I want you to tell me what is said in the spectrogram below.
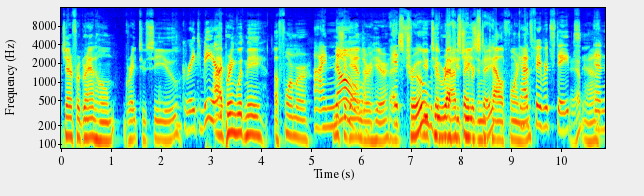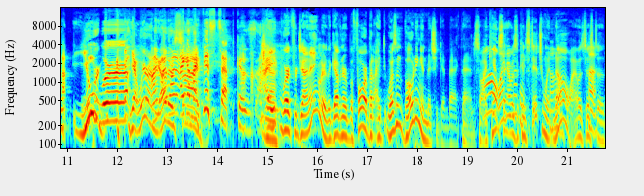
Jennifer Granholm, great to see you. Great to be here. I bring with me a former I know. Michigander here. That's It's true. You two The- refugees in state. California. God's favorite state. Yep. Yeah. And Uh, you we were- were. Yeah, we were on the I, I other want- I got my fists up because. I worked for John Engler, the governor before, but I wasn't voting in Michigan back then, so I Oh, can't say I, didn't was a that. constituent. Oh. No, I was just a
